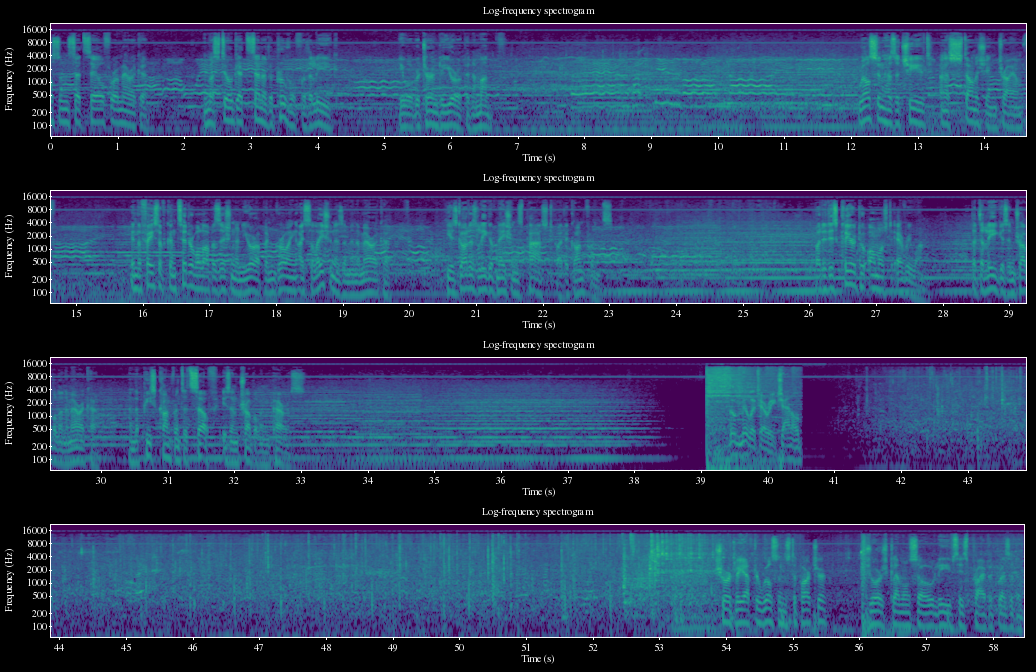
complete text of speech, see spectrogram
Wilson set sail for America. He must still get Senate approval for the League. He will return to Europe in a month. Wilson has achieved an astonishing triumph. In the face of considerable opposition in Europe and growing isolationism in America, he has got his League of Nations passed by the conference. But it is clear to almost everyone that the League is in trouble in America, and the peace conference itself is in trouble in Paris. The Military Channel. Shortly after Wilson's departure, Georges Clemenceau leaves his private residence.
